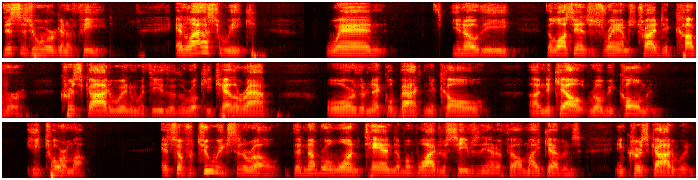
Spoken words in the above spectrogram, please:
This is who we're going to feed. And last week, when you know the the Los Angeles Rams tried to cover Chris Godwin with either the rookie Taylor Rapp or the nickelback Nicole uh, Nickell Robey-Coleman, he tore him up. And so for two weeks in a row, the number one tandem of wide receivers in the NFL, Mike Evans and Chris Godwin,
